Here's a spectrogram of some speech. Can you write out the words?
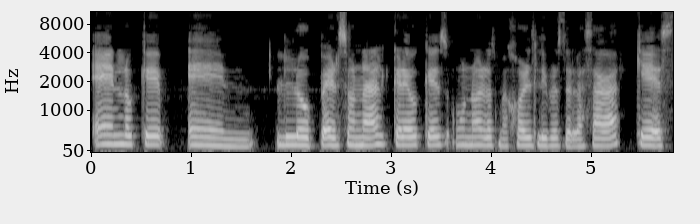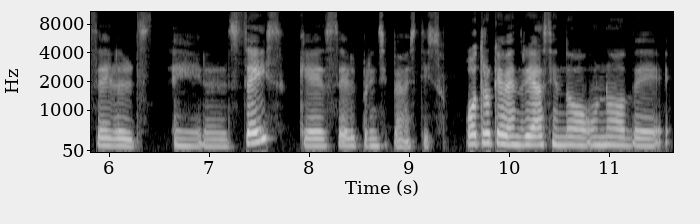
en lo que en lo personal creo que es uno de los mejores libros de la saga, que es el, el 6, que es El Príncipe Mestizo. Otro que vendría siendo uno de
